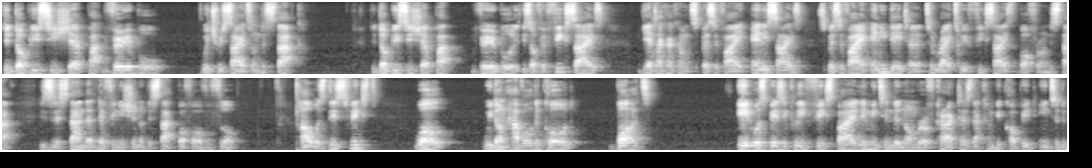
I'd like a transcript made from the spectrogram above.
the WC share path variable which resides on the stack. The WC share path variable is of a fixed size. The attacker can specify any size, specify any data to write to a fixed sized buffer on the stack. This is a standard definition of the stack buffer overflow. How was this fixed? Well, we don't have all the code, but it was basically fixed by limiting the number of characters that can be copied into the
